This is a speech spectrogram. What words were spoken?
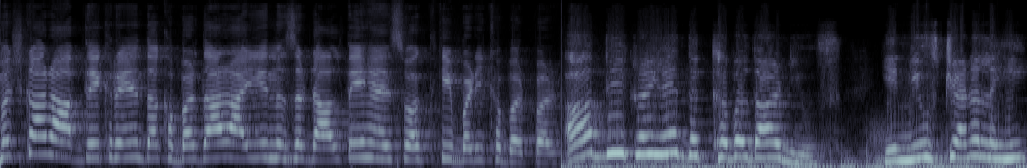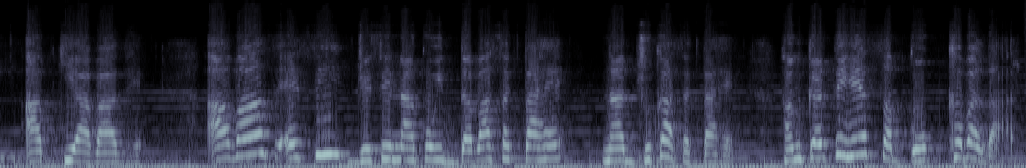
नमस्कार आप देख रहे हैं द खबरदार। आइए नज़र डालते हैं इस वक्त की बड़ी खबर पर। आप देख रहे हैं द खबरदार न्यूज़। ये न्यूज़ चैनल नहीं आपकी आवाज़ है। आवाज़ ऐसी जिसे ना कोई दबा सकता है ना झुका सकता है। हम करते हैं सबको खबरदार।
